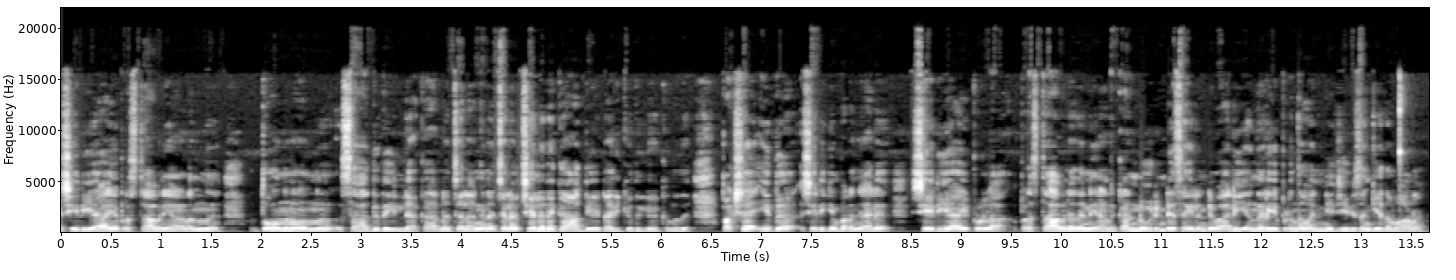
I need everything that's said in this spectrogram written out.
ശരിയായ പ്രസ്താവനയാണെന്ന് തോന്നണമെന്ന് സാധ്യതയില്ല. കാരണം ചില അങ്ങനെ ചില ചിലരൊക്കെ ആദ്യമായിട്ടായിരിക്കും ഇത് കേൾക്കുന്നത്. പക്ഷേ ഇത് ശരിക്കും പറഞ്ഞാൽ ശരിയായിട്ടുള്ള പ്രസ്താവന തന്നെയാണ്. കണ്ണൂരിന്റെ സൈലന്റ് വാലി എന്നറിയപ്പെടുന്ന വന്യജീവി സങ്കേതമാണ്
